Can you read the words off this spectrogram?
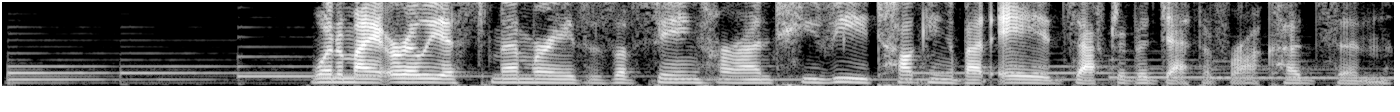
One of my earliest memories is of seeing her on TV talking about AIDS after the death of Rock Hudson.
